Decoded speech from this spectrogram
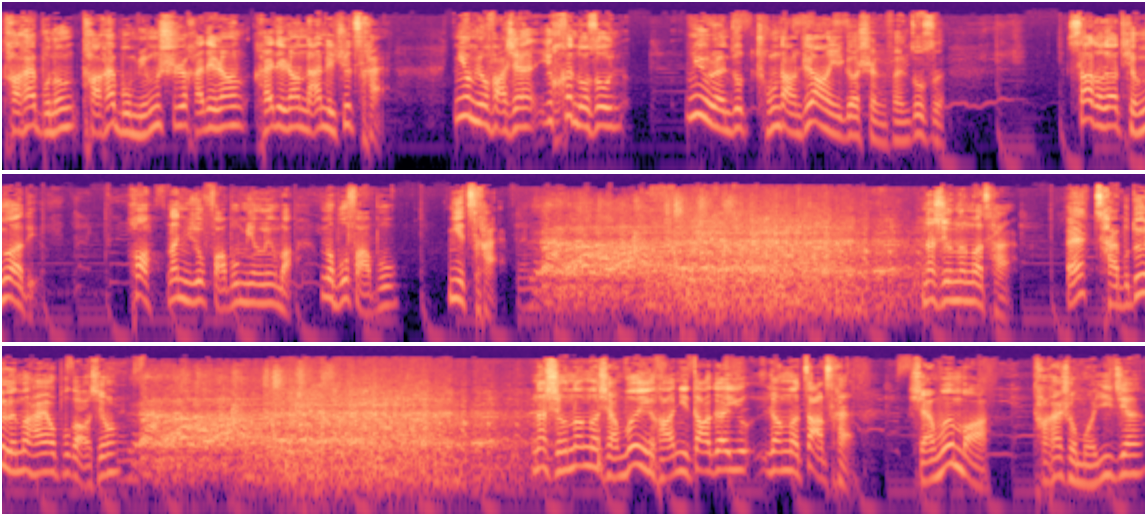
他还不能，他还不明示，还得让还得让男的去猜。你有没有发现，有很多时候？女人就充当这样一个身份，就是啥都要听我的，好，那你就发布命令吧，我不发布，你猜。那行，那我猜。哎，猜不对了，我还要不高兴？那行，那我先问一下，你大概有让我咋猜？先问吧，他还说没意见。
